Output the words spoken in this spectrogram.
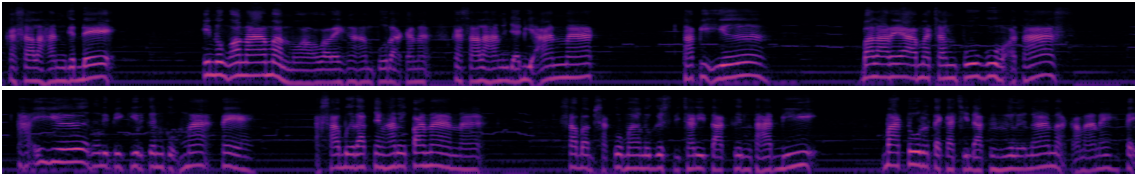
kasalahan gede. Indung onaman mual waleh ngahampura kana kasalahan jadi anak. Tapi iya balarea macan puguh atas. Tak dipikirkan kuma teh. Asa berat yang Har panana sabab nu geus dicaritakan tadi batur teh kacida kehilan ka maneh teh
